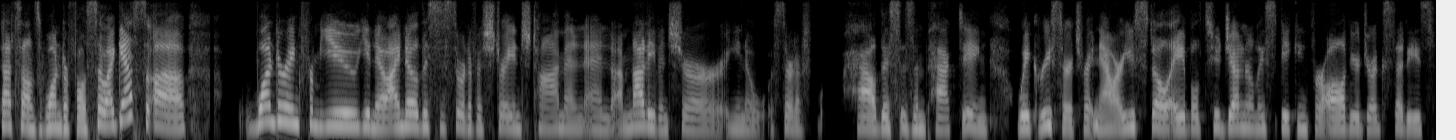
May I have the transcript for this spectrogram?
That sounds wonderful. So I guess uh, wondering from you, you know, I know this is sort of a strange time, and and I'm not even sure, you know, sort of how this is impacting Wake research right now. Are you still able to, generally speaking, for all of your drug studies,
